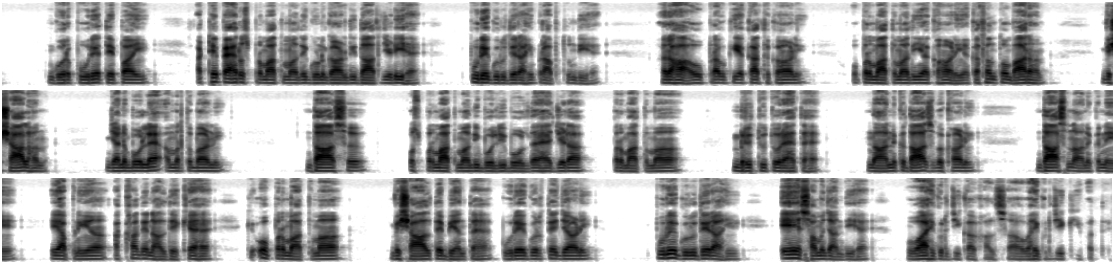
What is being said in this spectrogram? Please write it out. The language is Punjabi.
ਗੁਰ ਪੂਰੇ ਤੇ ਪਾਈ, ਅੱਠੇ ਪਹਿਰ ਉਸ ਪ੍ਰਮਾਤਮਾ ਦੇ ਗੁਣ ਗਾਣ ਦੀ ਦਾਤ ਜਿਹੜੀ ਹੈ, ਪੂਰੇ ਗੁਰੂ ਦੇ ਰਾਹੀਂ ਪ੍ਰਾਪਤ ਹੁੰਦੀ ਹੈ। ਰਹਾਉ ਪ੍ਰਭ ਕੀ ਅਕਥ ਕਹਾਣੀ, ਉਹ ਪ੍ਰਮਾਤਮਾ ਦੀਆਂ ਕਹਾਣੀਆਂ ਕਥਨ ਤੋਂ ਬਾਹਰ ਹਨ, ਵਿਸ਼ਾਲ ਹਨ। ਜਨ ਬੋਲੇ ਅੰਮ੍ਰਿਤ ਬਾਣੀ, ਦਾਸ ਉਸ ਪ੍ਰਮਾਤਮਾ ਦੀ ਬੋਲੀ ਬੋਲਦਾ ਹੈ, ਜਿਹੜਾ ਪ੍ਰਮਾਤਮਾ ਮ੍ਰਿਤੂ ਤੋਂ ਰਹਿਤ ਹੈ। ਨਾਨਕ ਦਾਸ ਬਖਾਣੀ ਦਾਸ ਨਾਨਕ ਨੇ ਇਹ ਆਪਣੀਆਂ ਅੱਖਾਂ ਦੇ ਨਾਲ ਦੇਖਿਆ ਹੈ ਕਿ ਉਹ ਪਰਮਾਤਮਾ ਵਿਸ਼ਾਲ ਤੇ ਬੇਅੰਤ ਹੈ, ਪੂਰੇ ਗੁਰ ਤੇ ਜਾਣੀ, ਪੂਰੇ ਗੁਰੂ ਦੇ ਰਾਹੀਂ ਇਹ ਸਮਝ ਆਂਦੀ ਹੈ। ਵਾਹਿਗੁਰੂ ਜੀ ਕਾ ਖਾਲਸਾ, ਵਾਹਿਗੁਰੂ ਜੀ ਕੀ ਫਤਿਹ।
